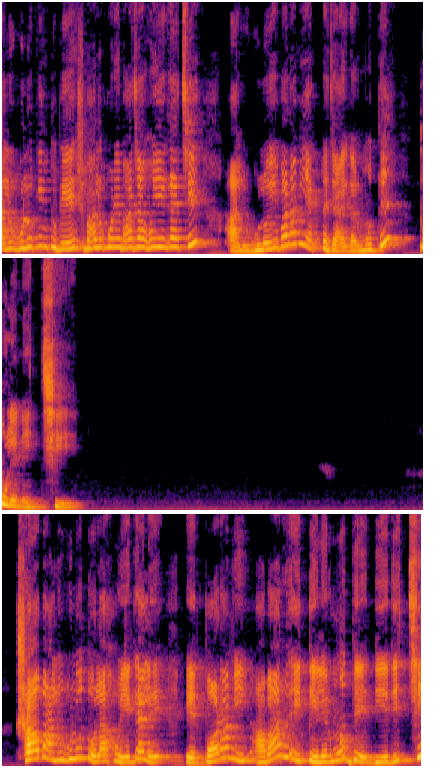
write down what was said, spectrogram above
আলুগুলো কিন্তু বেশ ভালো করে ভাজা হয়ে গেছে। আলুগুলো এবার আমি একটা জায়গার মধ্যে তুলে নিচ্ছি। সব আলুগুলো তোলা হয়ে গেলে এরপর আমি আবার এই তেলের মধ্যে দিয়ে দিচ্ছি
